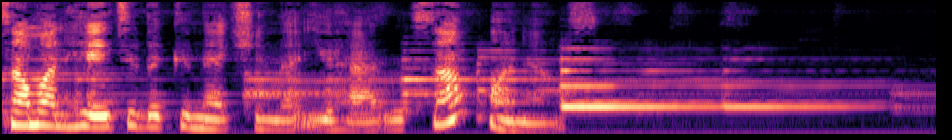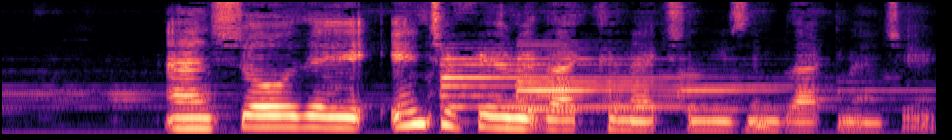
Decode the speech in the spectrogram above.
Someone hated the connection that you had with someone else. And so they interfered with that connection using black magic.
